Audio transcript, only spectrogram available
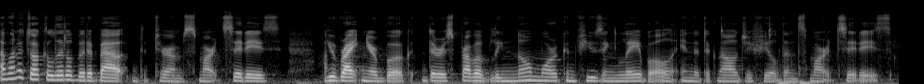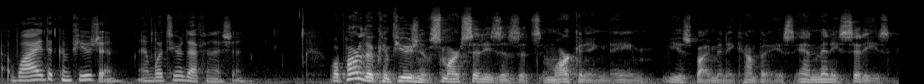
I want to talk a little bit about the term smart cities. You write in your book, there is probably no more confusing label in the technology field than smart cities. Why the confusion, and what's your definition? Well, part of the confusion of smart cities is its marketing name used by many companies and many cities. I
